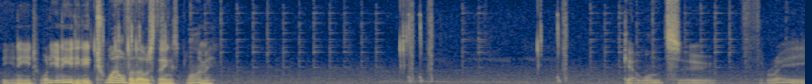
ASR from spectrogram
What you need? What do you need? You need 12 of those things. Blimey. Get one, two, three.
